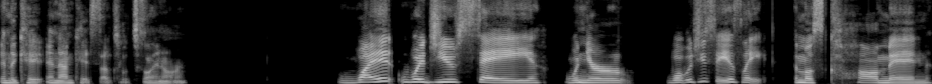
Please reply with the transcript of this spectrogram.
in the case, in that case, that's what's going on. What would you say when you're? What would you say is like the most common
